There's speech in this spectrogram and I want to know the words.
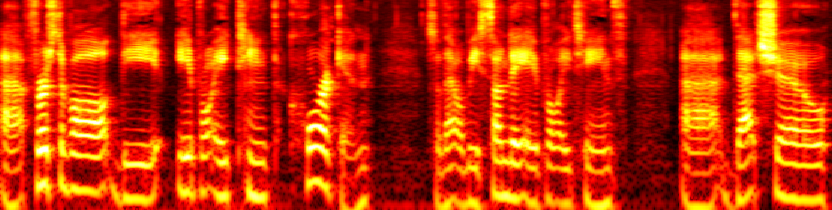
Uh, first of all, the April 18th Korakuen. So that will be Sunday, April 18th. Uh, that show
